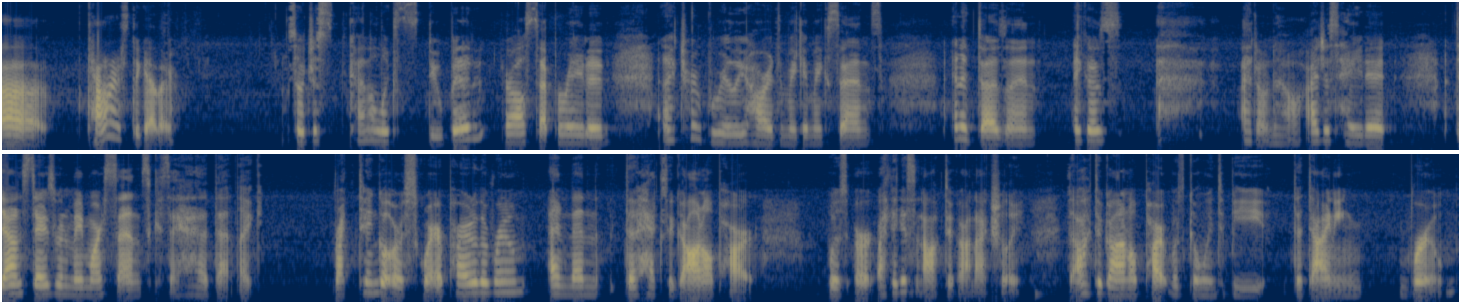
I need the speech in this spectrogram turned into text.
uh, counters together. So it just kind of looks stupid. They're all separated. And I tried really hard to make it make sense. And it doesn't. It goes. I don't know. I just hate it. Downstairs would have made more sense because I had that like rectangle or square part of the room, and then the hexagonal part was, or I think it's an octagon actually. The octagonal part was going to be the dining room.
